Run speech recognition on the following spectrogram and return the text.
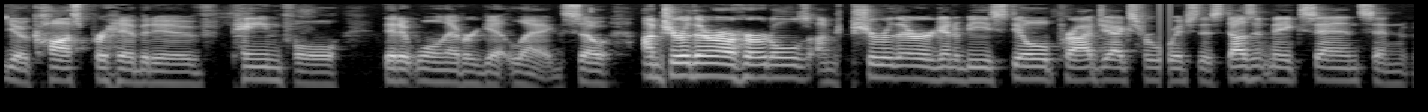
you know, cost prohibitive, painful that it will never get legs. So I'm sure there are hurdles. I'm sure there are going to be still projects for which this doesn't make sense and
